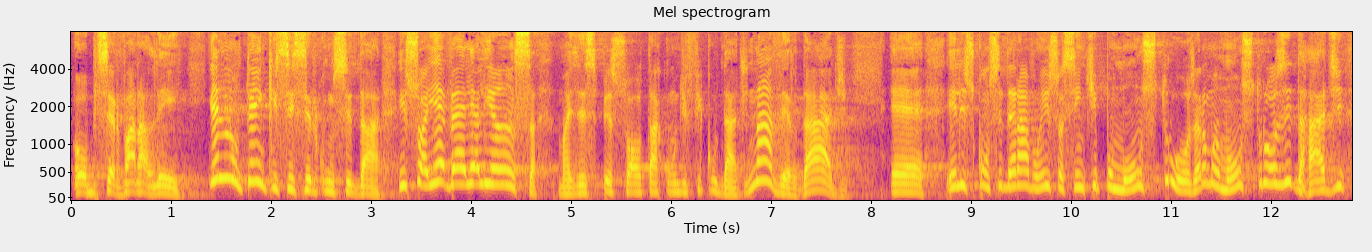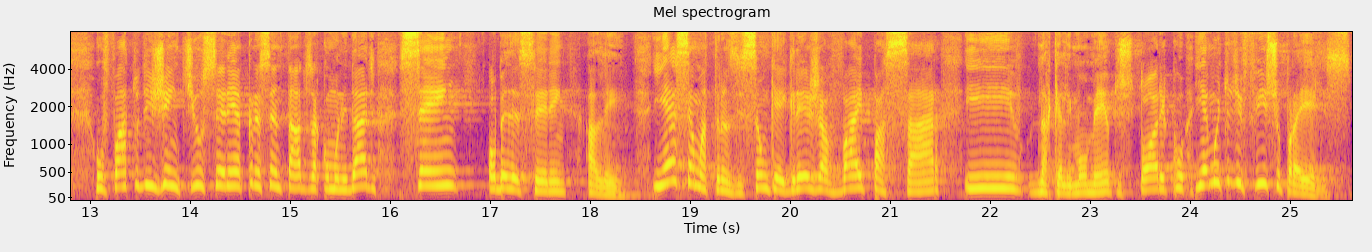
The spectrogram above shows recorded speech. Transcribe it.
observar a lei, ele não tem que se circuncidar. Isso aí é velha aliança, mas esse pessoal está com dificuldade. Na verdade, é, eles consideravam isso assim, tipo monstruoso, era uma monstruosidade o fato de gentios serem acrescentados à comunidade sem obedecerem à lei. E essa é uma transição que a igreja vai passar e naquele momento histórico, e é muito difícil para eles.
